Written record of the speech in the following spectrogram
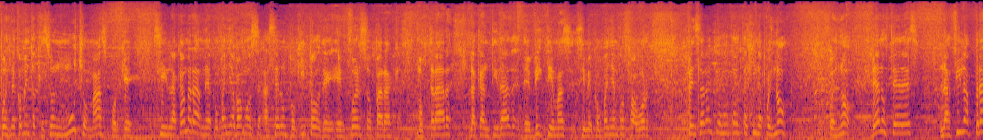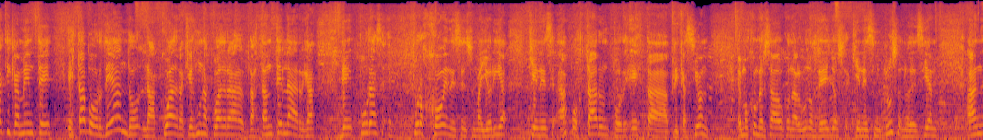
pues le comento que son mucho más, porque si la cámara me acompaña vamos a hacer un poquito de esfuerzo para mostrar la cantidad de víctimas. Si me acompañan, por favor, pensarán que es hasta esta esquina. Pues no, pues no. Vean ustedes la fila prácticamente está bordeando la cuadra, que es una cuadra bastante larga, de puras, puros jóvenes en su mayoría quienes apostaron por esta aplicación. Hemos conversado con algunos de ellos, quienes incluso nos decían han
